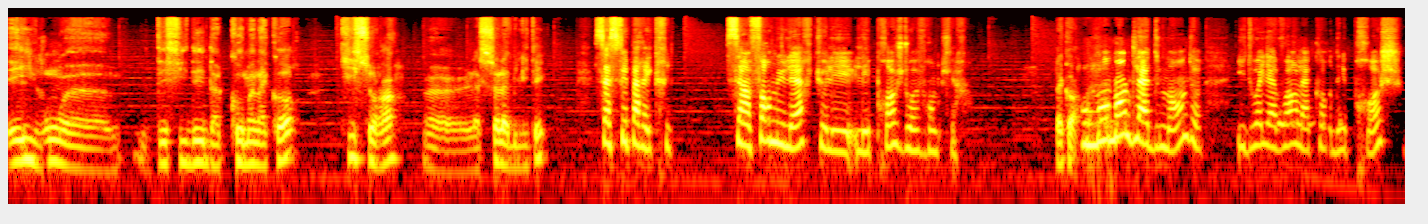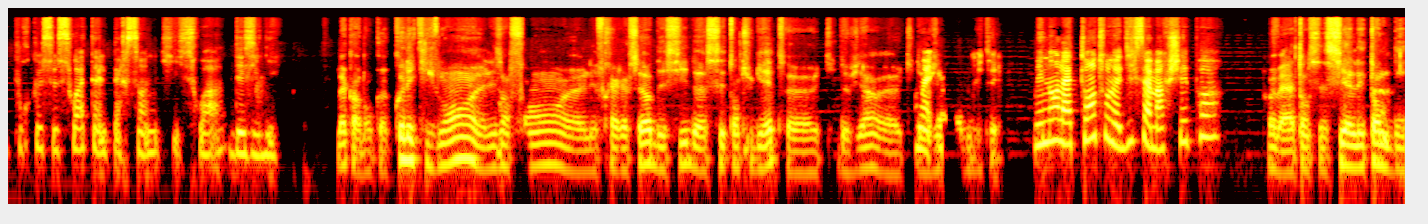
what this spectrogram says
et ils vont décider d'un commun accord qui sera la seule habilité? Ça se fait par écrit. C'est un formulaire que les, les proches doivent remplir. D'accord. Au moment de la demande, il doit y avoir l'accord des proches pour que ce soit telle personne qui soit désignée. D'accord, donc euh, collectivement, euh, les enfants, euh, les frères et sœurs décident c'est Tantuguette qui devient, qui devient Mais non, la tante, on a dit que ça marchait pas. Ouais, mais attends, si elle est tante des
